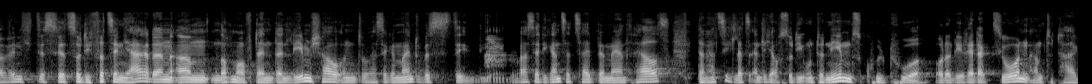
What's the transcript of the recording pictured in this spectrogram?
aber wenn ich das jetzt so die 14 Jahre dann ähm, nochmal auf dein, dein Leben schaue und du hast ja gemeint, du bist, die, du warst ja die ganze Zeit bei Man's Health, dann hat sich letztendlich auch so die Unternehmenskultur oder die Redaktion ähm, total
